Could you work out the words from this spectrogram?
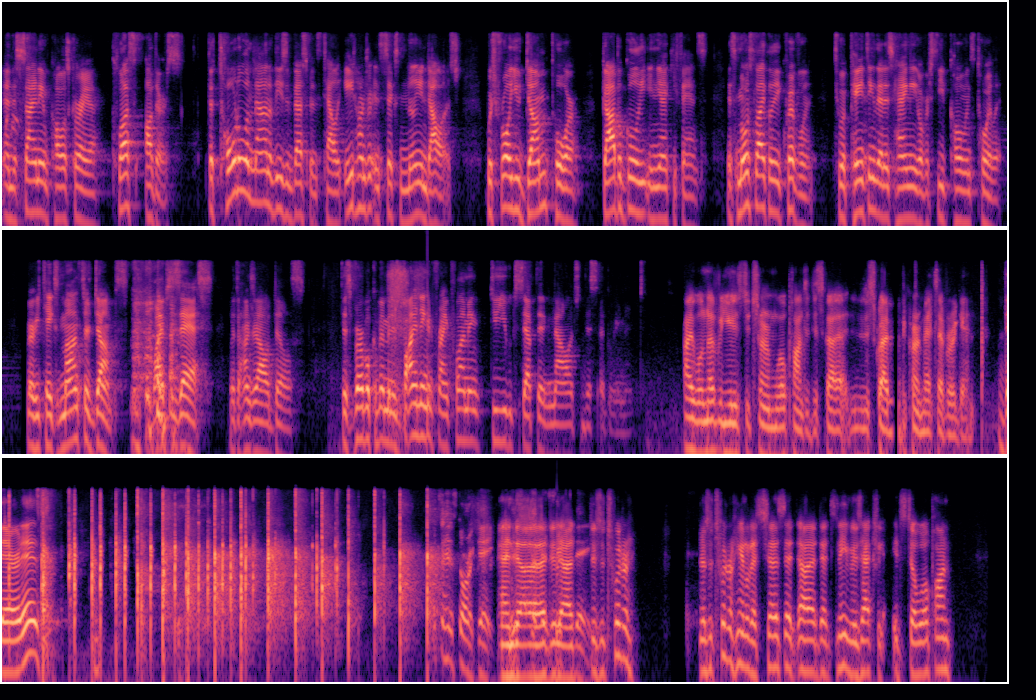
and the signing of Carlos Correa, plus others. The total amount of these investments tally $806 million, which for all you dumb, poor, gabagooly, and Yankee fans, is most likely equivalent to a painting that is hanging over Steve Cohen's toilet, where he takes monster dumps and wipes his ass with $100 bills. This verbal commitment is binding, and Frank Fleming, do you accept and acknowledge this agreement? I will never use the term Wilpon to describe, to describe the current Mets ever again. There it is. It's a historic day. And This is a uh, historic uh, day. there's a Twitter, there's a Twitter handle that says that uh, that's name is actually it's still Wilpon.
